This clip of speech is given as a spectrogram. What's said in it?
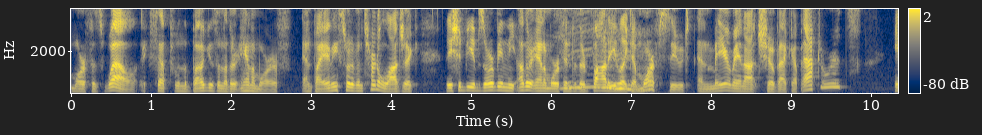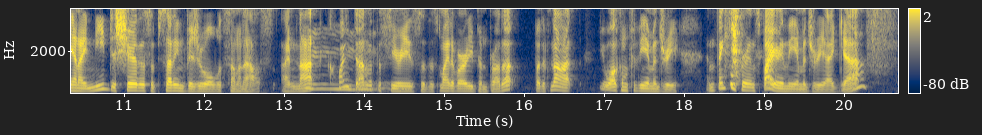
morph as well, except when the bug is another animorph, and by any sort of internal logic, they should be absorbing the other animorph into their body like a Hmm. morph suit and may or may not show back up afterwards. And I need to share this upsetting visual with someone else. I'm not quite done with the Hmm. series, so this might have already been brought up, but if not, you're welcome for the imagery. And thank you for inspiring the imagery, I guess.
